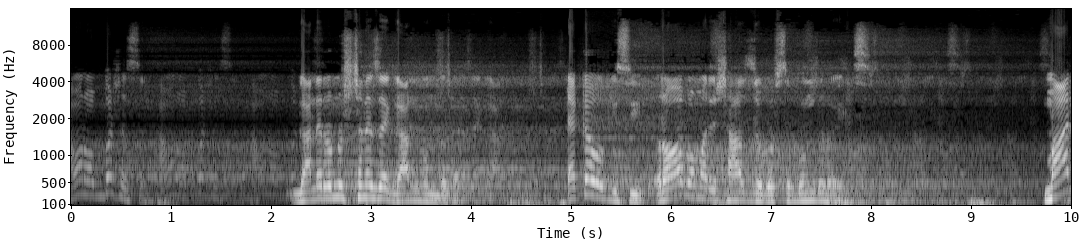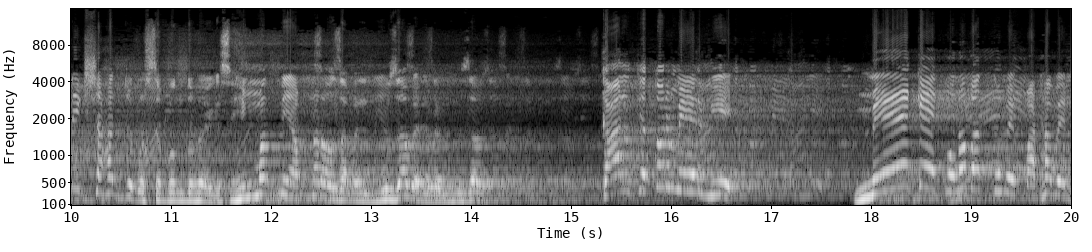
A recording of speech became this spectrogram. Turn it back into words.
আমার অভ্যাস আছে। গানের অনুষ্ঠানে যায় গান বন্ধ করে, একাও গেছি। রব আমারে সাহায্য করছে, বন্ধু হয়ে গেছে। মালিক সাহায্য করছে, বন্ধু হয়ে গেছে। হিম্মত নিয়ে আপনারাও যাবেন, বুঝাবেন বুঝাবেন। কালকে তোর মেয়ের বিয়ে। মেয়েকে কোনো মাধ্যমে পাঠাবেন,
